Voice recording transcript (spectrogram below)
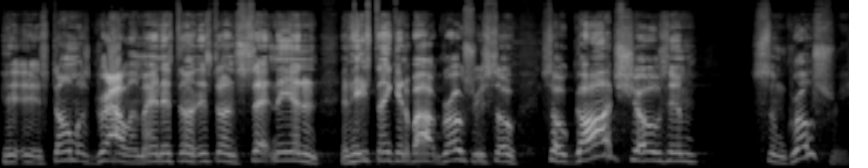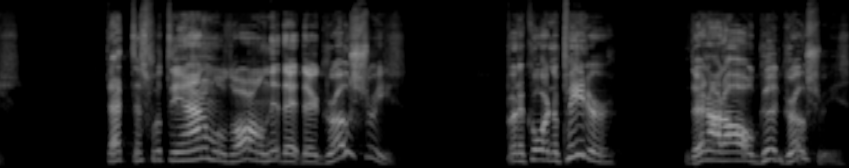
His, his stomach's growling, man. It's done, it's done setting in, and, and he's thinking about groceries. So, so God shows him some groceries. That, that's what the animals are on. They're, they're groceries. But according to Peter, they're not all good groceries.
